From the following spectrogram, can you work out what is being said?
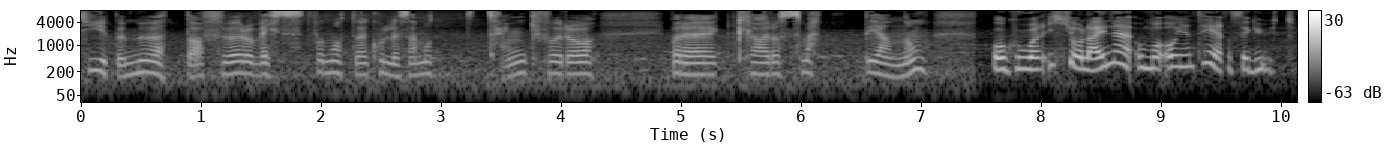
type møter før og visst på en måte hvordan jeg måtte tenke for å bare klare å smette igjennom. Og hun er ikke alene om å orientere seg ut.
